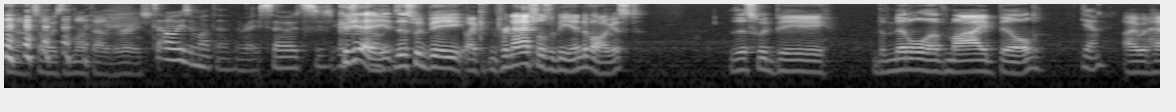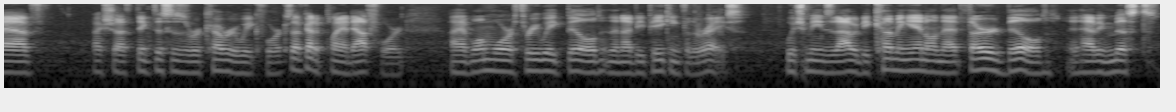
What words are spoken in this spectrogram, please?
No, it's always the month out of the race. It's always a month out of the race, so it's it's Because yeah, always- this would be like for nationals would be end of August. This would be the middle of my build. yeah. I would have, actually, I think this is a recovery week for it because I've got it planned out for it. I have one more three week build and then I'd be peaking for the race, which means that I would be coming in on that third build and having missed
